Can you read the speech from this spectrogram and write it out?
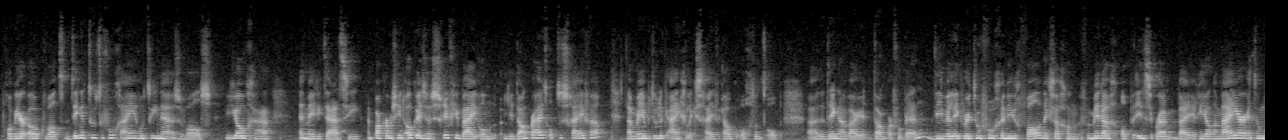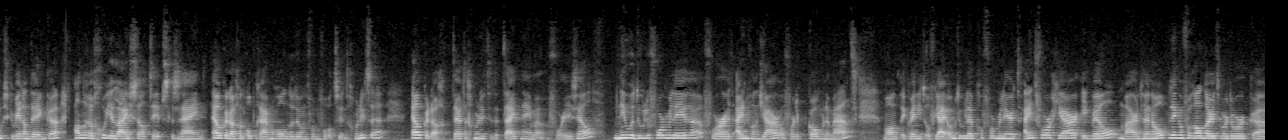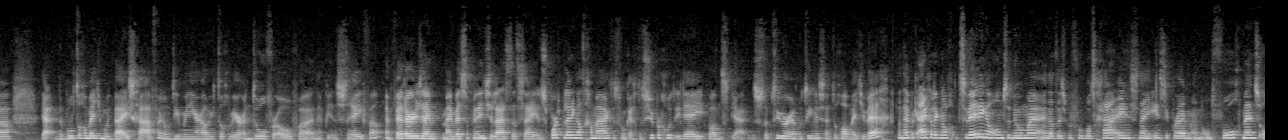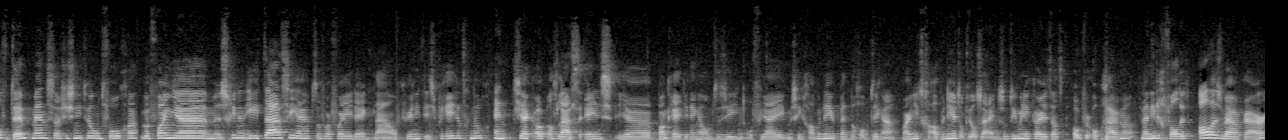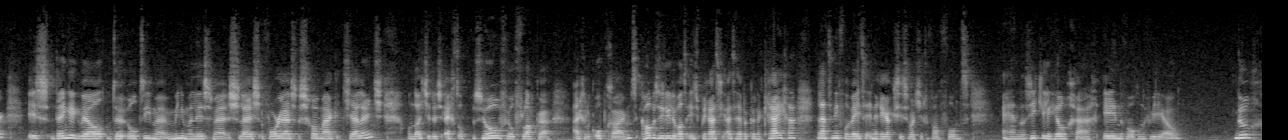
Probeer ook wat dingen toe te voegen aan je routine, zoals yoga, en meditatie. En pak er misschien ook eens een schriftje bij om je dankbaarheid op te schrijven. Daarmee bedoel ik eigenlijk, schrijf elke ochtend op uh, de dingen waar je dankbaar voor bent. Die wil ik weer toevoegen in ieder geval. En ik zag hem vanmiddag op Instagram bij Rianne Meijer en toen moest ik er weer aan denken. Andere goede lifestyle tips zijn elke dag een opruimronde doen van bijvoorbeeld 20 minuten. Elke dag 30 minuten de tijd nemen voor jezelf. Nieuwe doelen formuleren voor het einde van het jaar of voor de komende maand. Want ik weet niet of jij ook doelen hebt geformuleerd eind vorig jaar. Ik wel, maar er zijn een hoop dingen veranderd waardoor ik uh, ja, de boel toch een beetje moet bijschaven. En op die manier hou je toch weer een doel voor ogen en heb je een streven. En verder zijn mijn beste vriendinnetje laatst dat zij een sportplanning had gemaakt. Dat vond ik echt een super goed idee, want ja, de structuur en routines zijn toch wel een beetje weg. Dan heb ik eigenlijk nog twee dingen om te noemen. En dat is bijvoorbeeld ga eens naar je Instagram en ontvolg mensen of demp mensen als je niet wil ontvolgen. Waarvan je misschien een irritatie hebt of waarvan je denkt, nou, ik vind niet inspirerend genoeg. En check ook als laatste eens je bankrekeningen om te zien of jij misschien geabonneerd bent nog op dingen waar je niet geabonneerd op wil zijn. Dus op die manier kan je dat ook weer opruimen. En in ieder geval dit alles bij elkaar is denk ik wel de ultieme minimalisme slash voorjaars schoonmaken challenge. Omdat je dus echt op zoveel vlakken eigenlijk opruimt. Ik hoop dat jullie er wat inspiratie uit hebben kunnen krijgen. Laat in ieder geval weten in de reacties wat je ervan vond. En dan zie ik jullie heel graag in de volgende video. Doeg!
